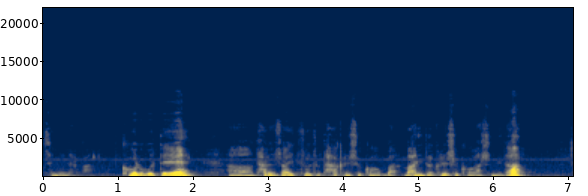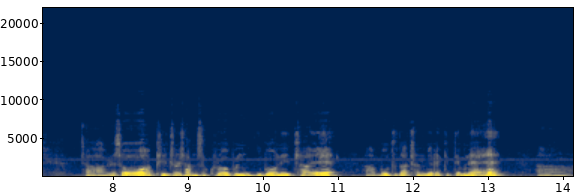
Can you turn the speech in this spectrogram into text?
3명 자료가. 그걸로 볼때 어, 다른 사이트들도 다 그랬을 거 많이들 그랬을 것 같습니다. 자, 그래서 필출 삼수 클럽은 이번 회차에 아, 모두 다 전멸했기 때문에 아,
